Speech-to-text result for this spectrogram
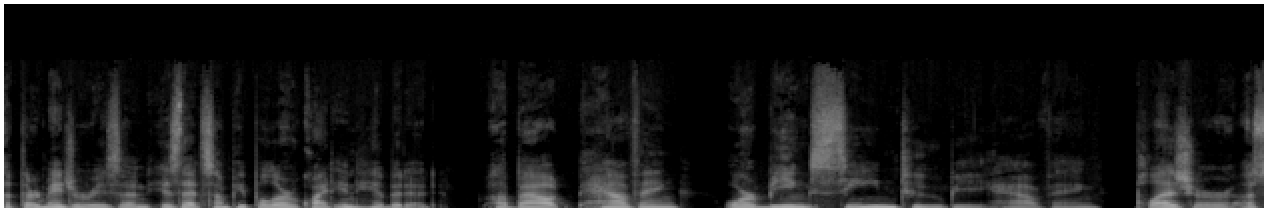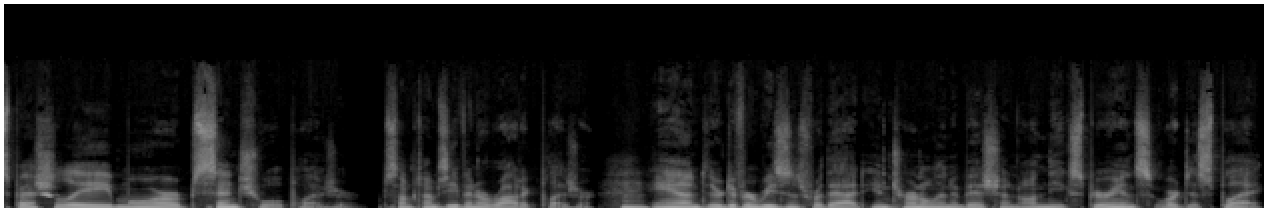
a third major reason is that some people are quite inhibited about having or being seen to be having pleasure, especially more sensual pleasure, sometimes even erotic pleasure. And there are different reasons for that internal inhibition on the experience or display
